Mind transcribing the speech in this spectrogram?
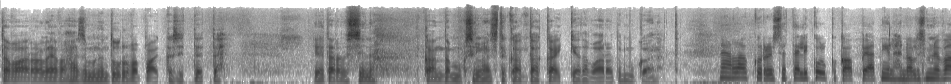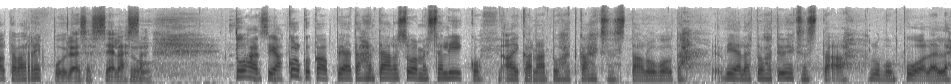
tavaroille ja vähän semmoinen turvapaikka sitten, että ei tarvitse siinä kantamuksillaan sitten kantaa kaikkia tavaroita mukana. Nämä laukkuryssät eli kulkukauppiaat, niillähän oli semmoinen valtava reppu yleensä selässä. Joo. Tuhansia kulkukauppiaitahan täällä Suomessa liikkui aikanaan 1800-luvulta vielä 1900-luvun puolelle.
